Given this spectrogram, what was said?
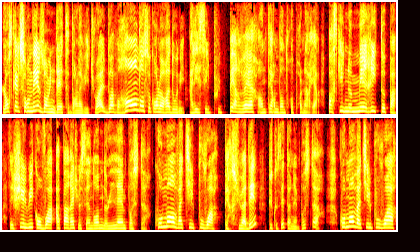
lorsqu'elles sont nées, elles ont une dette dans la vie, tu vois. Elles doivent rendre ce qu'on leur a donné. Allez, c'est le plus pervers en termes d'entrepreneuriat. Parce qu'ils ne méritent pas. C'est chez lui qu'on voit apparaître le syndrome de l'imposteur. Comment va-t-il pouvoir persuader, puisque c'est un imposteur? Comment va-t-il pouvoir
